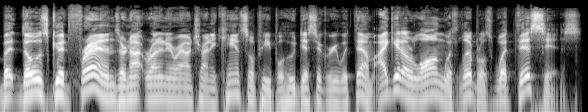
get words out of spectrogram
But those good friends are not running around trying to cancel people who disagree with them. I get along with liberals. What this is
